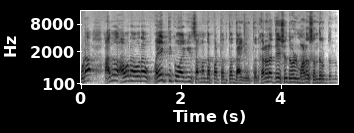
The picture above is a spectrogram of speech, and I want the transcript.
ಕೂಡ ಅದು ಅವರವರ ವೈಯಕ್ತಿಕವಾಗಿ ಸಂಬಂಧಪಟ್ಟಂಥದ್ದಾಗಿರ್ತದೆ. ಕನ್ನಡ ದೇಶದೊಳು ಮಾಡೋ ಸಂದರ್ಭದಲ್ಲೂ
